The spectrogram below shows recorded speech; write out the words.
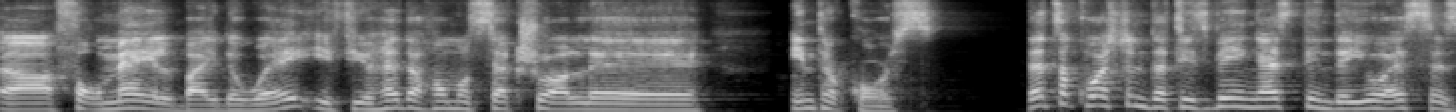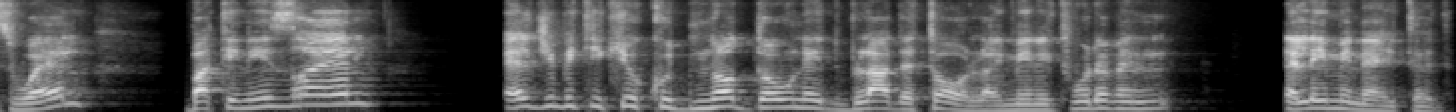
uh, for male, by the way, if you had a homosexual uh, intercourse. That's a question that is being asked in the US as well. But in Israel, LGBTQ could not donate blood at all. I mean, it would have been eliminated.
